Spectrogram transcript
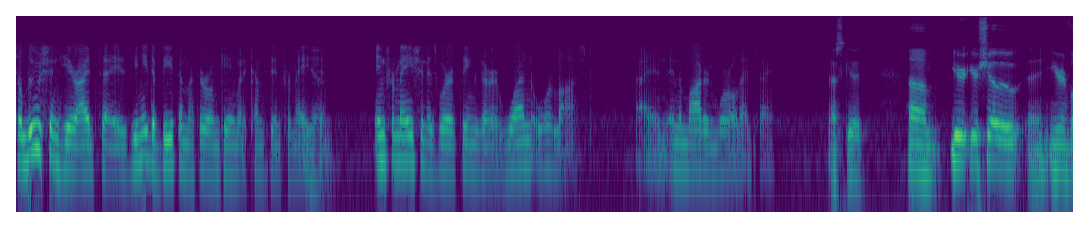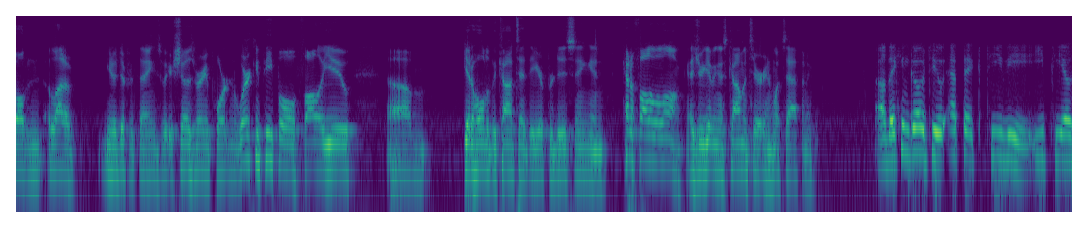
solution here, I'd say, is you need to beat them at their own game when it comes to information. Information is where things are won or lost uh, in, in the modern world, I'd say. That's good. Um, your your show, uh, you're involved in a lot of you know different things, but your show is very important. Where can people follow you, um, get a hold of the content that you're producing, and kind of follow along as you're giving us commentary on what's happening? Uh, they can go to Epoch TV, E P O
